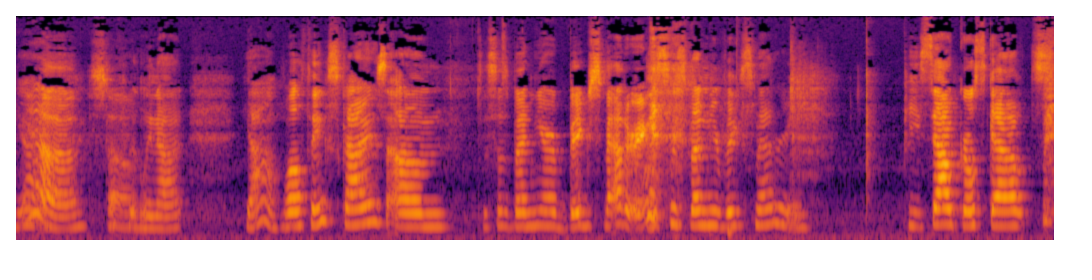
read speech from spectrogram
Yeah. yeah, so definitely not. Yeah. Well, thanks, guys. Um, this has been your big smattering. this has been your big smattering. Peace out, Girl Scouts.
